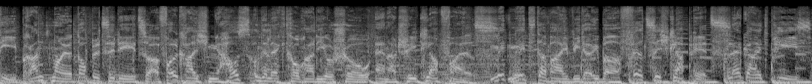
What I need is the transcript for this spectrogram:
Die brandneue Doppel-CD zur erfolgreichen Haus- und Elektroradio-Show Energy Club Files. Mit, mit dabei wieder über 40 Club-Hits. Black Eyed Peas,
